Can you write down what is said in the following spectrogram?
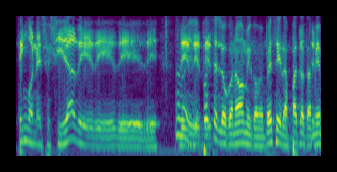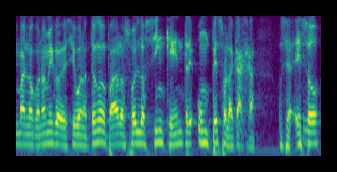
tengo necesidad de... de, de, de, después es lo económico, me parece que las patas también van lo económico, de decir, bueno, tengo que pagar los sueldos sin que entre un peso a la caja. O sea, eso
